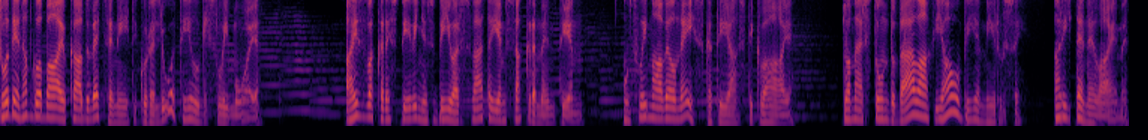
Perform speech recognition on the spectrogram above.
Šodien apglabāju kādu vecenīti, kura ļoti ilgi slimoja. Aizvakar es pie viņas biju ar svētajiem sakramentiem, un slimā vēl neizskatījās tik vāja. Tomēr stundu vēlāk jau bija mirusi. Arī te nelaime.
